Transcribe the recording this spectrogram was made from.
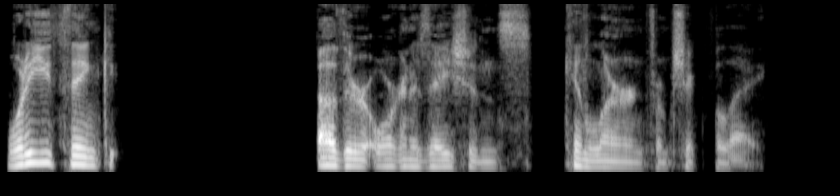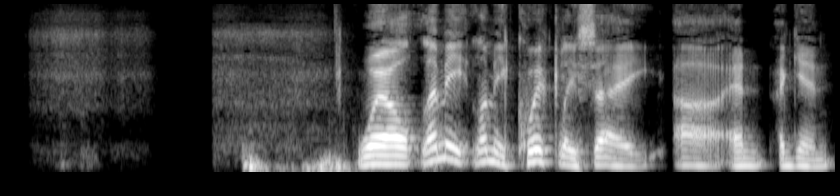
What do you think other organizations can learn from Chick-fil-A? Well, let me let me quickly say, uh, and again,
